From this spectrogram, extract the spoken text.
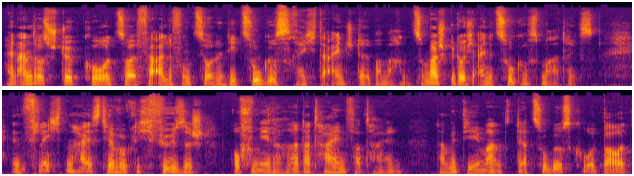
ein anderes Stück Code soll für alle Funktionen die Zugriffsrechte einstellbar machen, zum Beispiel durch eine Zugriffsmatrix. Entflechten heißt hier wirklich physisch auf mehrere Dateien verteilen, damit jemand, der Zugriffscode baut,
